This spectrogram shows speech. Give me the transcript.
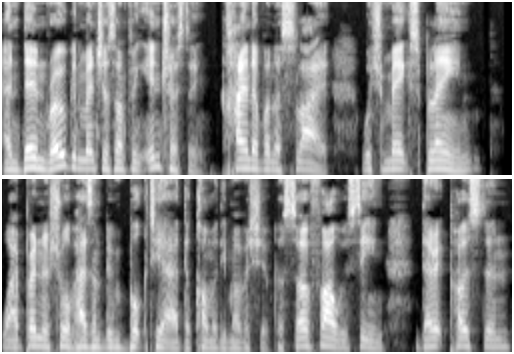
And then Rogan mentioned something interesting, kind of on a sly, which may explain why Brendan Schaub hasn't been booked yet at the Comedy Mothership. Because so far we've seen Derek Poston,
